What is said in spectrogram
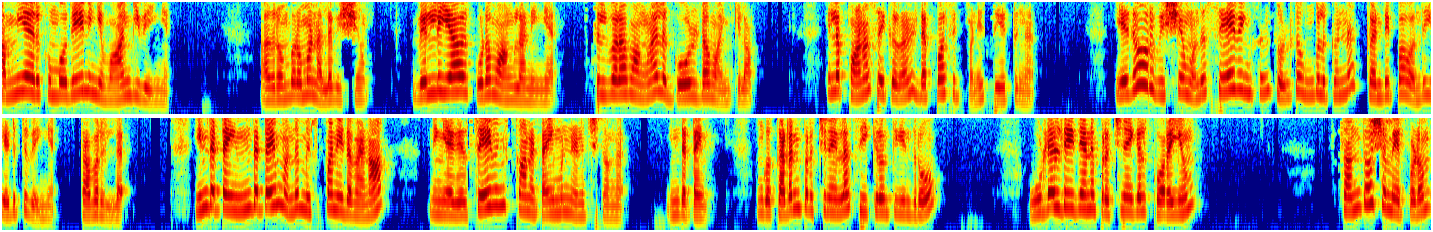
கம்மியாக இருக்கும்போதே நீங்கள் வாங்கி வைங்க. அது ரொம்ப ரொம்ப நல்ல விஷயம். வெள்ளியாக கூட வாங்கலாம் நீங்கள் சில்வராக வாங்கலாம் இல்லை கோல்டாக வாங்கிக்கலாம். இல்லை பணம் சேர்க்கறதுனால டெபாசிட் பண்ணி சேர்த்துங்க. ஏதோ ஒரு விஷயம் வந்து சேவிங்ஸ்ன்னு சொல்லிட்டு உங்களுக்குன்னு கண்டிப்பாக வந்து எடுத்து வைங்க. தவறில்லை. இந்த டைம் இந்த டைம் வந்து மிஸ் பண்ணிட வேணாம். நீங்கள் சேவிங்ஸ்க்கான டைம்னு நினச்சிக்கோங்க. இந்த டைம். உங்கள் கடன் பிரச்சனையெல்லாம் சீக்கிரம் தீர்ந்துரும். உடல் ரீதியான பிரச்சனைகள் குறையும். சந்தோஷம் ஏற்படும்.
